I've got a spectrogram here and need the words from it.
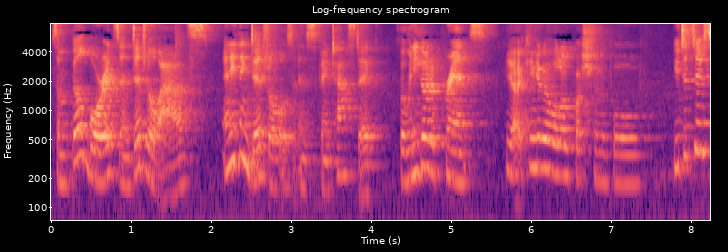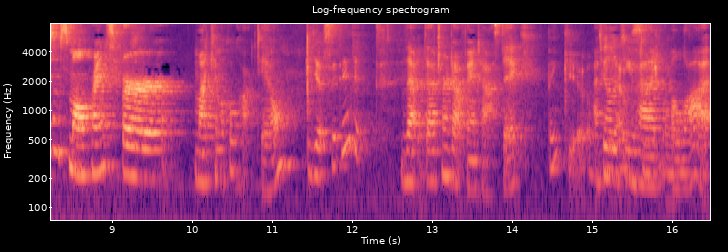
some billboards and digital ads. Anything digital is, is fantastic. But when you go to print, Yeah, it can get a little questionable. you did do some small prints for My Chemical Cocktail. Yes, I did. That that turned out fantastic. Thank you. I feel like you had a lot.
